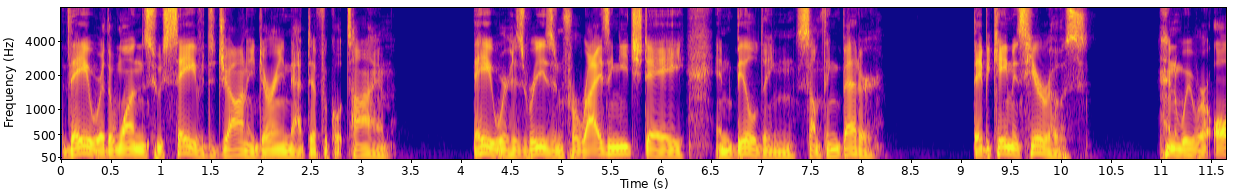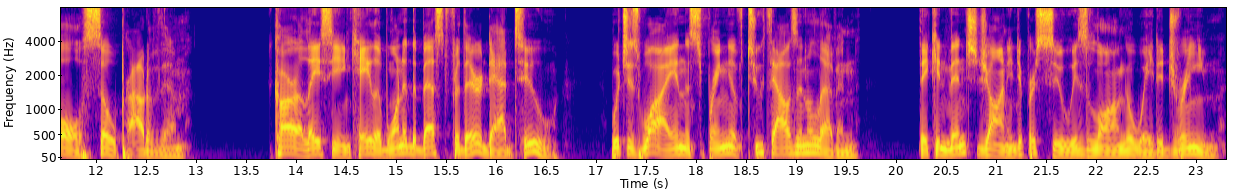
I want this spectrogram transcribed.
They were the ones who saved Johnny during that difficult time. They were his reason for rising each day and building something better. They became his heroes, and we were all so proud of them. Kara, Lacey, and Caleb wanted the best for their dad, too, which is why in the spring of 2011, they convinced Johnny to pursue his long awaited dream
